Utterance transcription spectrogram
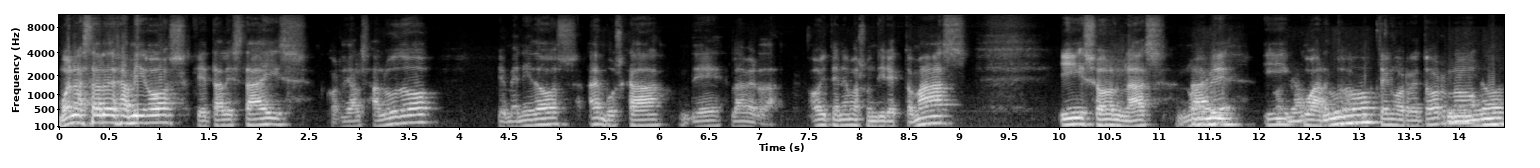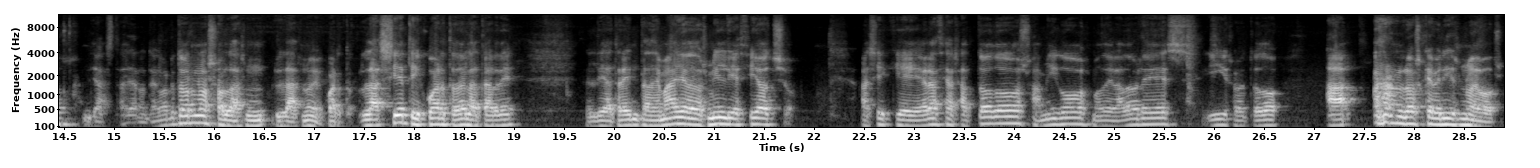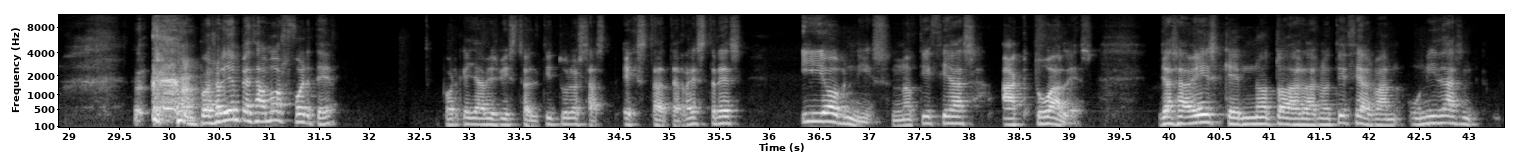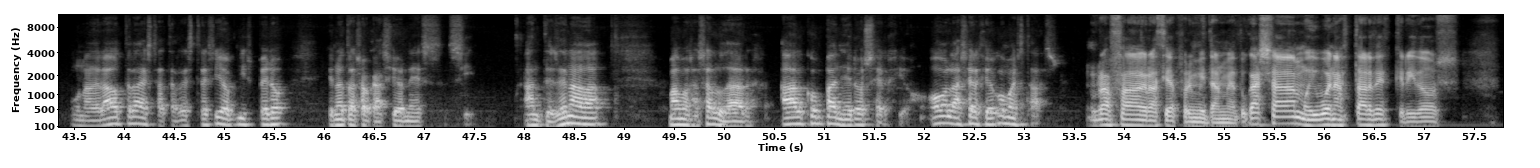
Buenas tardes amigos, ¿qué tal estáis? Cordial saludo, bienvenidos a En Busca de la Verdad. Hoy tenemos un directo más y son las nueve y cuarto. Tengo retorno, ya está, ya no tengo retorno, son las, las nueve y cuarto, las siete y cuarto de la tarde, el día 30 de mayo de 2018. Así que gracias a todos, amigos, moderadores y sobre todo a los que venís nuevos. Pues hoy empezamos fuerte, porque ya habéis visto el título, extraterrestres y ovnis, noticias actuales. Ya sabéis que no todas las noticias van unidas una de la otra, extraterrestres y ovnis, pero en otras ocasiones sí. Antes de nada, vamos a saludar al compañero Sergio. Hola Sergio, ¿cómo estás? Rafa, gracias por invitarme a tu casa. Muy buenas tardes, queridos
